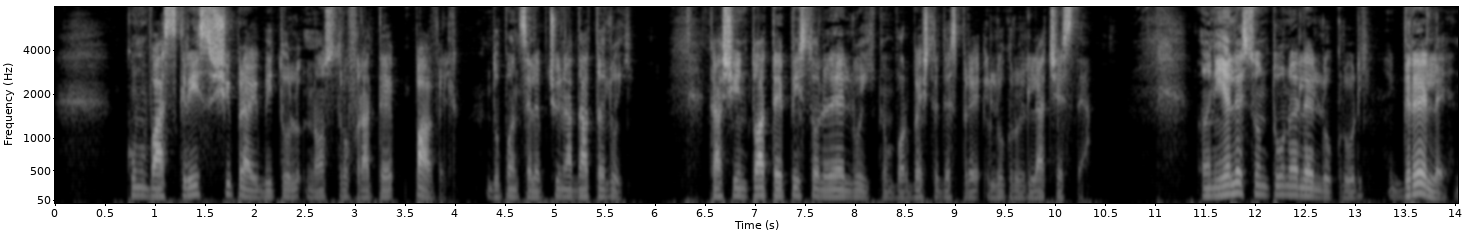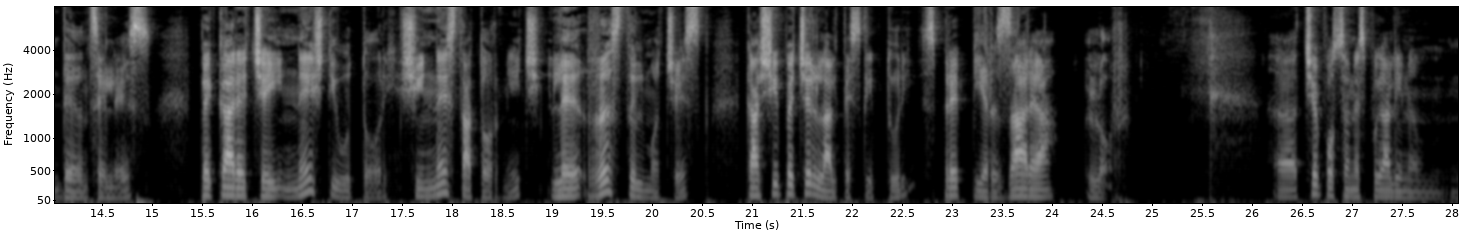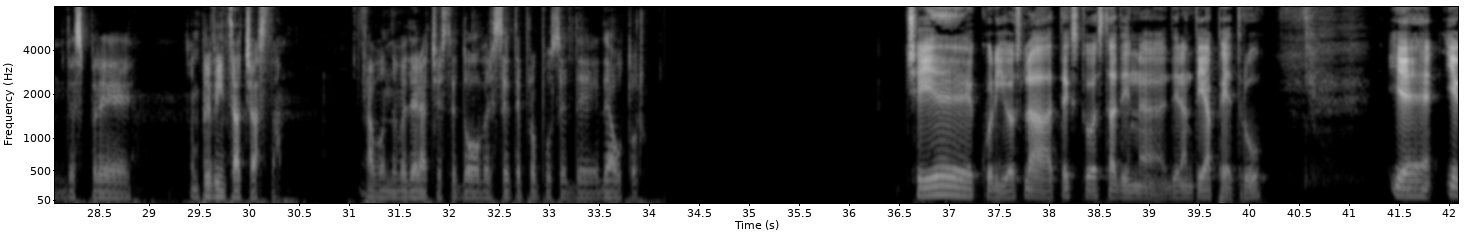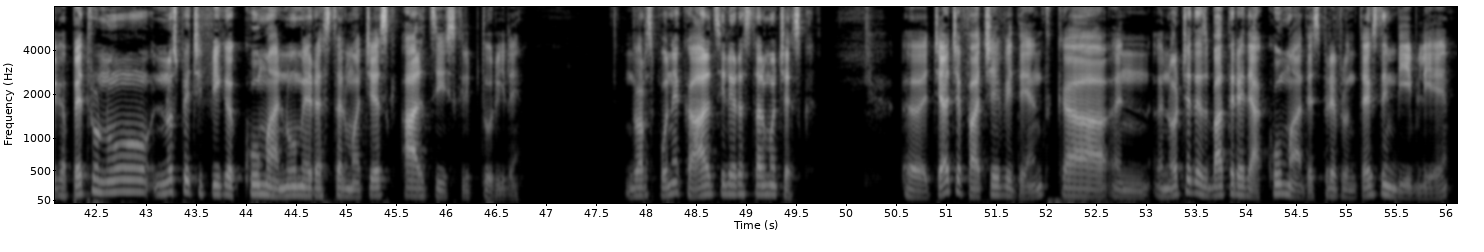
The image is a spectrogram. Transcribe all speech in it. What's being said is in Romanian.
cum v-a scris și prea iubitul nostru frate Pavel, după înțelepciunea dată lui, ca și în toate epistolele lui când vorbește despre lucrurile acestea. În ele sunt unele lucruri grele de înțeles, pe care cei neștiutori și nestatornici le răstâlmăcesc ca și pe celelalte scripturi spre pierzarea lor. Uh, ce poți să ne spui, Alin, despre, în privința aceasta, având în vedere aceste două versete propuse de, de autor? Ce e curios la textul ăsta din, din 1 Petru e, e că Petru nu, nu specifică cum anume răstălmăcesc alții scripturile. Doar spune că alții le răstălmăcesc. Uh, ceea ce face, evident, ca în, în orice dezbatere de acum despre vreun text din Biblie,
